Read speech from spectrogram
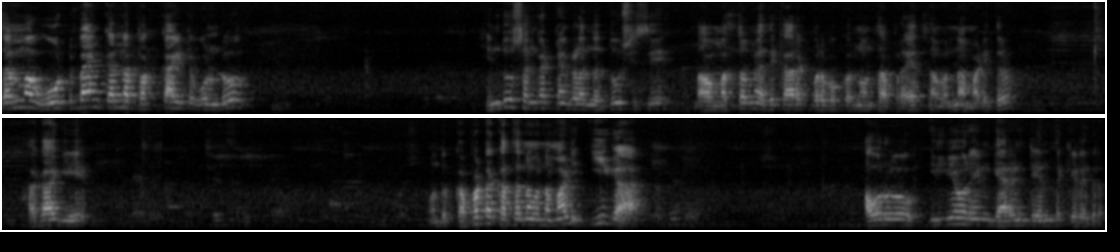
ತಮ್ಮ ವೋಟ್ ಬ್ಯಾಂಕನ್ನು ಪಕ್ಕ ಇಟ್ಟುಕೊಂಡು ಹಿಂದೂ ಸಂಘಟನೆಗಳನ್ನು ದೂಷಿಸಿ ನಾವು ಮತ್ತೊಮ್ಮೆ ಅಧಿಕಾರಕ್ಕೆ ಬರಬೇಕು ಅನ್ನುವಂಥ ಪ್ರಯತ್ನವನ್ನು ಮಾಡಿದರು. ಹಾಗಾಗಿ ಒಂದು ಕಪಟ ಕಥನವನ್ನು ಮಾಡಿ, ಈಗ ಅವರು ಇಲ್ಲಿಯವರೇನು ಗ್ಯಾರಂಟಿ ಅಂತ ಕೇಳಿದರು.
